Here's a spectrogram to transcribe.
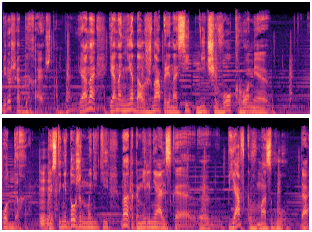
берешь и отдыхаешь там, да? И она, и она не должна приносить ничего, кроме отдыха. Угу. То есть ты не должен монети... Ну, это, это миллениальская э, пьявка в мозгу, да,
